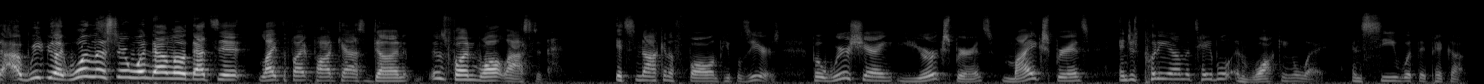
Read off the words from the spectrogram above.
Uh, We'd be like, one listener, one download, that's it. Light the Fight podcast, done. It was fun while it lasted. It's not going to fall in people's ears. But we're sharing your experience, my experience, and just putting it on the table and walking away and see what they pick up.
